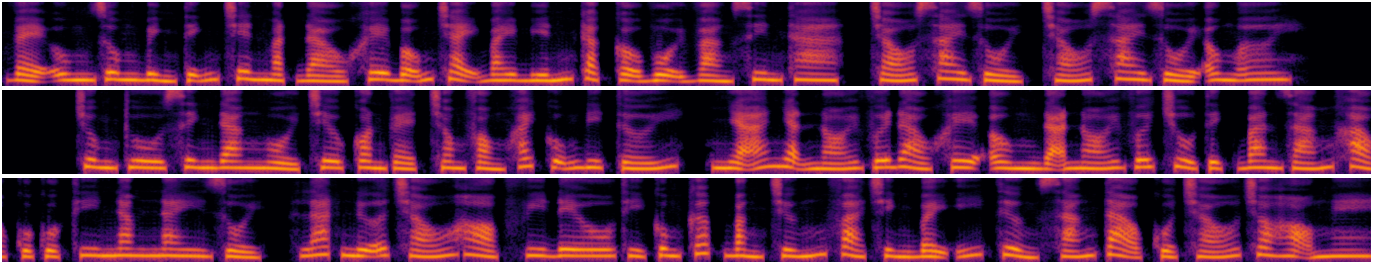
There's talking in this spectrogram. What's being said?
Vẻ ung dung bình tĩnh trên mặt đào khê bỗng chạy bay biến cặc cậu vội vàng xin tha, cháu sai rồi, cháu sai rồi ông ơi. Trung Thu Sinh đang ngồi trêu con vẹt trong phòng khách cũng đi tới, nhã nhận nói với Đào Khê ông đã nói với chủ tịch ban giám khảo của cuộc thi năm nay rồi, lát nữa cháu họp video thì cung cấp bằng chứng và trình bày ý tưởng sáng tạo của cháu cho họ nghe.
